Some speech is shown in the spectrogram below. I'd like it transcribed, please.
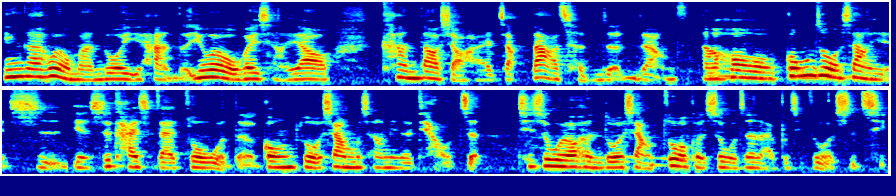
应该会有蛮多遗憾的，因为我会想要看到小孩长大成人这样子，然后工作上也是，也是开始在做我的工作项目上面的调整。其实我有很多想做，可是我真的来不及做的事情，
